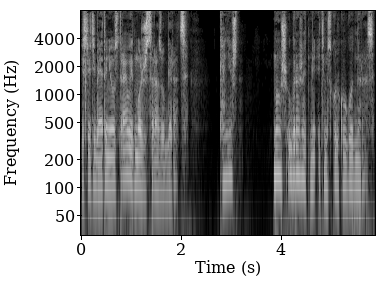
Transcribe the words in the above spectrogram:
Если тебя это не устраивает, можешь сразу убираться». «Конечно. Можешь угрожать мне этим сколько угодно раз.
